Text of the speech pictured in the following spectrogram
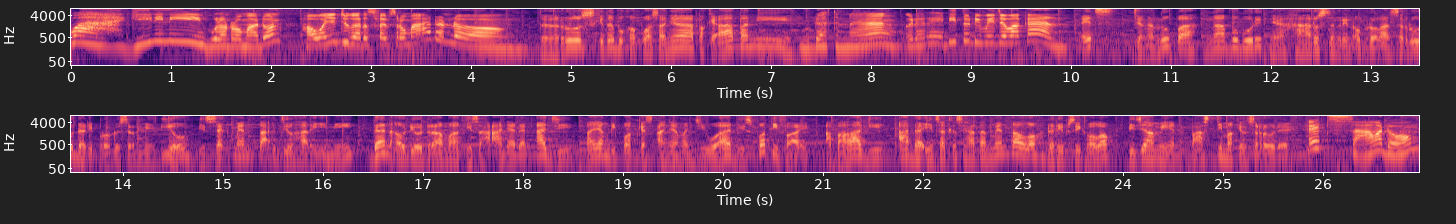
Wah, gini nih, bulan Ramadan, hawanya juga harus vibes Ramadan dong. Terus kita buka puasanya pakai apa nih? Udah tenang, udah ready tuh di meja makan. Eits, jangan lupa ngabuburitnya harus dengerin obrolan seru dari produser Medio di segmen Takjil hari ini dan audio drama kisah Anya dan Aji tayang di podcast Anyaman Jiwa di Spotify. Apalagi ada insight kesehatan mental loh dari psikolog, dijamin pasti makin seru deh. Eits, sama dong.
